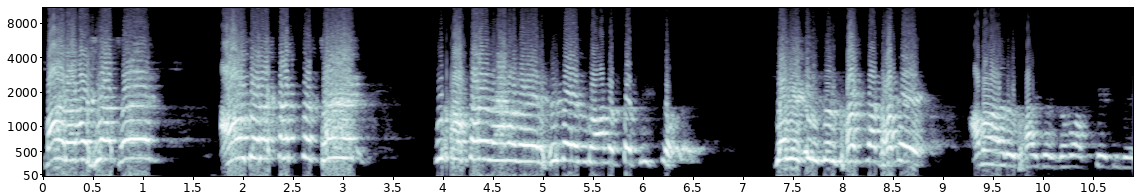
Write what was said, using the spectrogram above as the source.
মারা বসে আছেন, আহতরা কাঁদতেছেন কোন কারণে আমাদের হৃদয়ে কোনো আনন্দ সৃষ্টি হবে যদি কোনো দুর্ঘটনা ঘটে, আমার ভাইদের জবাব কে দিবে?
